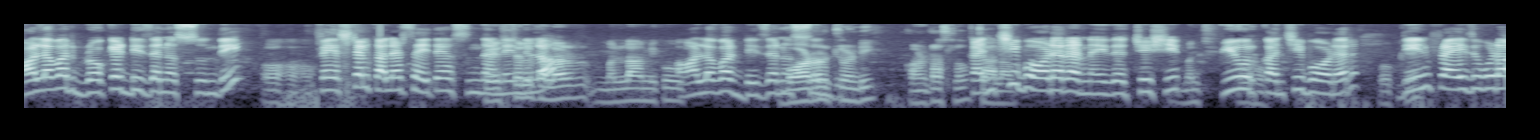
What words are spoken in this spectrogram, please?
all over brocade design వస్తుంది. పేస్టల్ కలర్స్ అయితే వస్తుందండి పేస్టల్ ఇందులో. కలర్ మళ్ళా మీకు ఆల్ ఓవర్ డిజైన్ వస్తుంది. చూడండి కాంట్రాస్ట్లో కంచి బోర్డర్ అన్న ఇది వచ్చేసి ప్యూర్. కంచి బోర్డర్. దీని ప్రైస్ కూడా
